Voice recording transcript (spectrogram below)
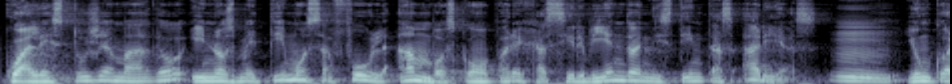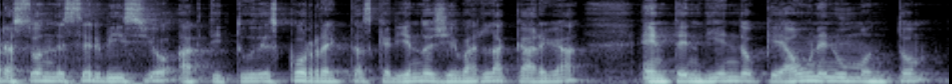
cuál es tu llamado y nos metimos a full, ambos como pareja, sirviendo en distintas áreas. Y un corazón de servicio, actitudes correctas, queriendo llevar la carga, entendiendo que aún en un montón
